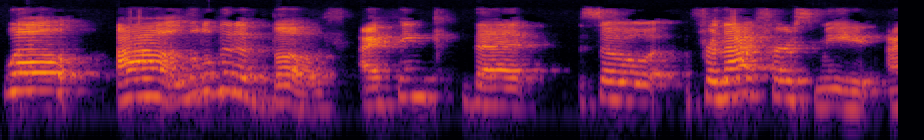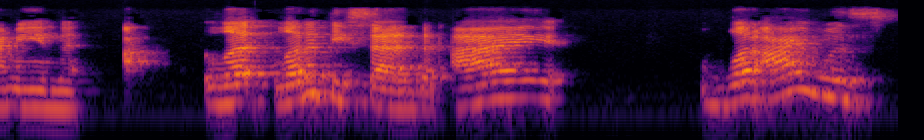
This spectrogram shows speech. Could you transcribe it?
Well, uh, a little bit of both. I think that so for that first meet, I mean, let let it be said that I what I was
